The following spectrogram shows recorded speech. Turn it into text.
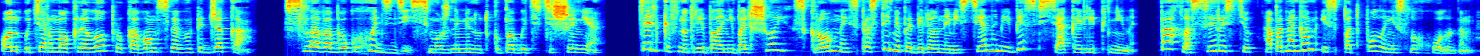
Он утер мокрый лоб рукавом своего пиджака. Слава богу, хоть здесь можно минутку побыть в тишине. Церковь внутри была небольшой, скромной, с простыми побеленными стенами, без всякой лепнины. Пахло сыростью, а под ногам из-под пола несло холодом,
